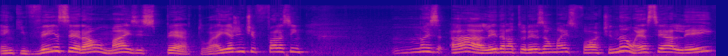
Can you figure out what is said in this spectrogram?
em que vencerá o mais esperto. Aí a gente fala assim, mas ah, a lei da natureza é o mais forte. Não, essa é a lei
